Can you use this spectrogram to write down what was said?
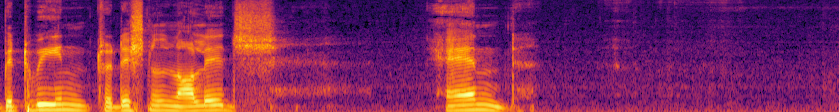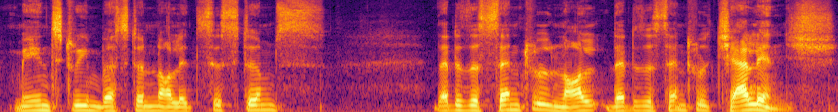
between traditional knowledge and mainstream Western knowledge systems that is a central that is a central challenge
